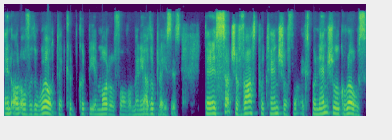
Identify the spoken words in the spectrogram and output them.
and all over the world that could, could be a model for, for many other places. There is such a vast potential for exponential growth,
